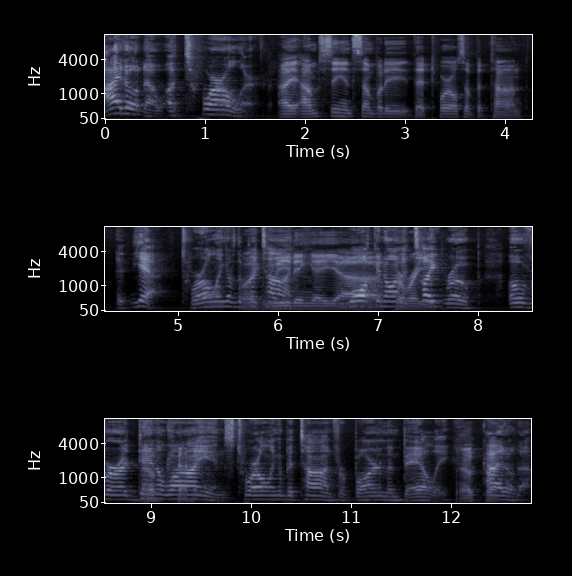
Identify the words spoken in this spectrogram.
I don't know, a twirler. I, I'm seeing somebody that twirls a baton. Yeah, twirling of the Like baton, leading a, uh, walking on parade. a tightrope over a den of lions, twirling a baton for Barnum and Bailey. Okay. I don't know,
